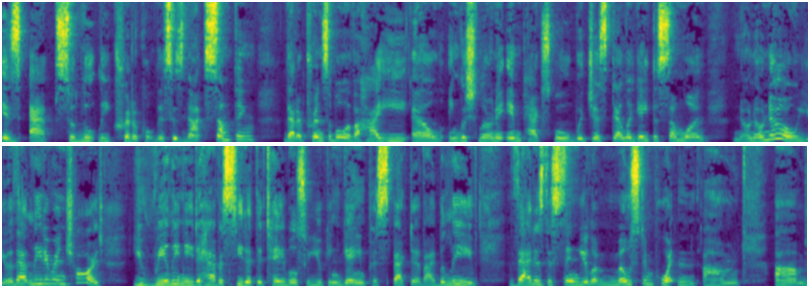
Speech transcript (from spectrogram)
is absolutely critical. This is not something that a principal of a high EL English learner impact school would just delegate to someone. No, no, no. You're that leader in charge. You really need to have a seat at the table so you can gain perspective. I believe that is the singular most important um, um,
